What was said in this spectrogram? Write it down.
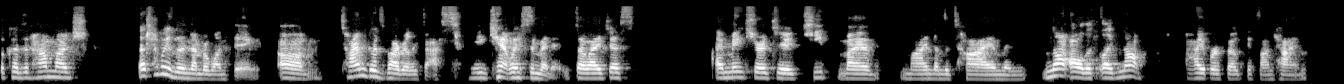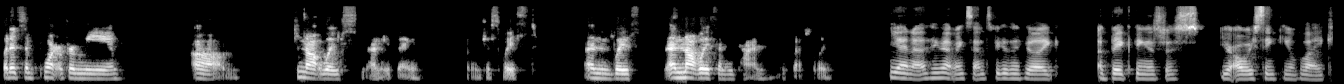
because of how much that's probably the number one thing. Um, time goes by really fast. You can't waste a minute. So I just I make sure to keep my mind on the time and not all the like not hyper focus on time, but it's important for me um to not waste anything and just waste and waste and not waste any time, especially. Yeah, no, I think that makes sense because I feel like a big thing is just you're always thinking of like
